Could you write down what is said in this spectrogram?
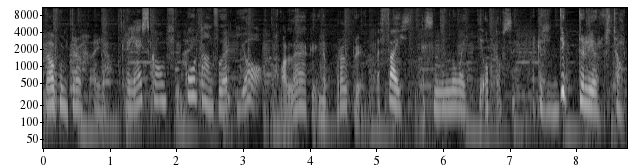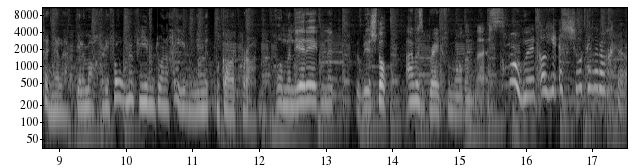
Welkom terug, Aida. Kry jy skaam vir my? Kort antwoord: ja. Nog maar lekker en appropriate. 'n Vuis is nooit die oplossing. Ek is diep teleurgesteld in julle. Julle mag vir die volgende 24 uur nie met mekaar praat nie. Wel meneer, ek moet net weer stop. I was bred for more than this. Kom al, hoor, al jy is so kinderagtig.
